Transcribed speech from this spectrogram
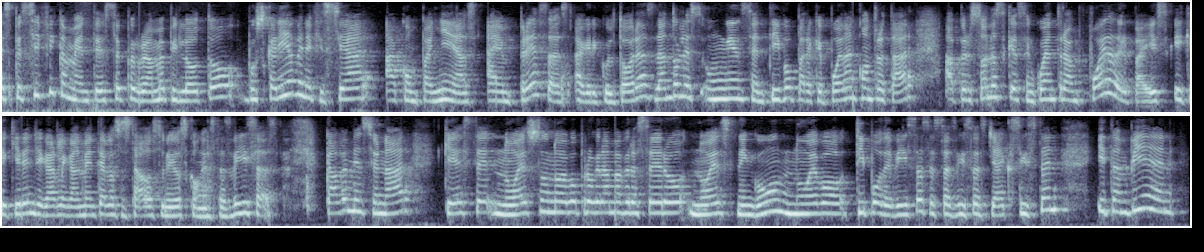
Específicamente, este programa piloto buscaría beneficiar a compañías, a empresas agricultoras, dándoles un incentivo para que puedan contratar a personas que se encuentran fuera del país y que quieren llegar legalmente a los Estados Unidos con estas visas. Cabe mencionar que este no es un nuevo programa bracero, no es ningún nuevo tipo de visas, estas visas ya existen y también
